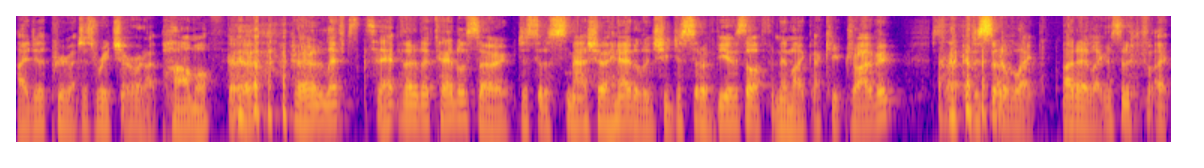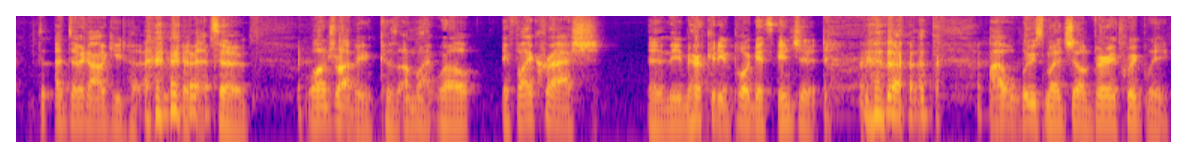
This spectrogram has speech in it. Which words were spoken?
I just pretty much just reach her and I palm off her, her left her left handle. So just sort of smash her handle, and she just sort of veers off. And then like I keep driving. So like, I just sort of like I don't like I sort of like I don't argued her at that term while driving because I'm like, well, if I crash and the American import gets injured, I will lose my job very quickly.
